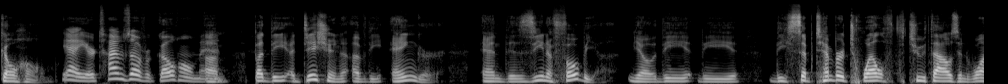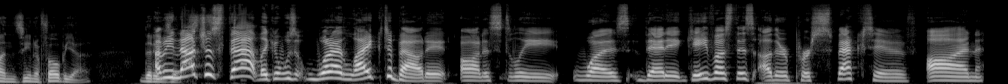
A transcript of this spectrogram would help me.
Go home. Yeah, your time's over. Go home, man. Um, but the addition of the anger and the xenophobia, you know, the the the September twelfth, two thousand one xenophobia. That I mean, not just that. Like, it was what I liked about it, honestly, was that it gave us this other perspective on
